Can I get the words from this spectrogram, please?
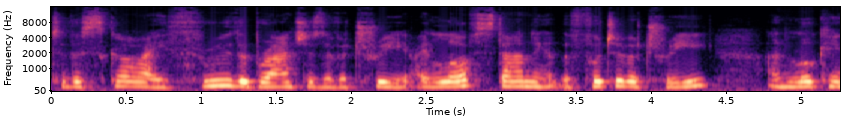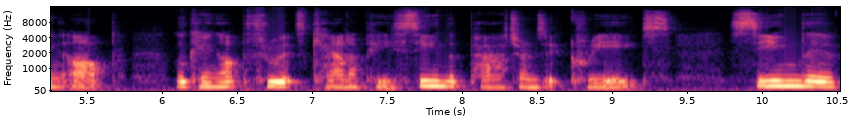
to the sky through the branches of a tree. I love standing at the foot of a tree and looking up, looking up through its canopy, seeing the patterns it creates, seeing the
